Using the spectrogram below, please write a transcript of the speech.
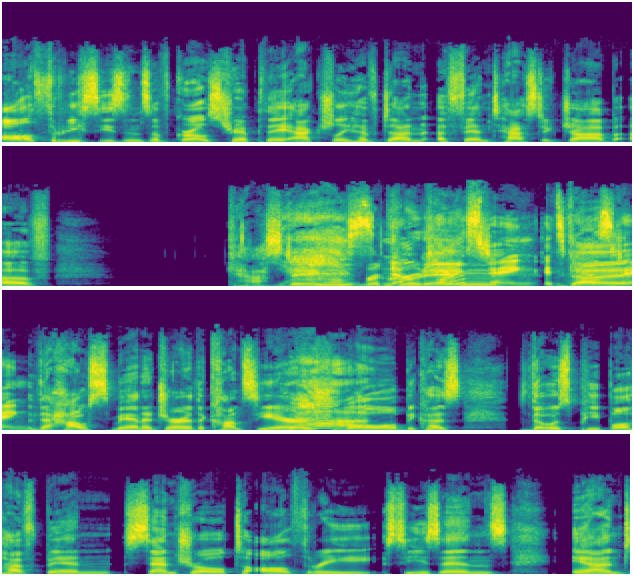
All three seasons of Girls Trip, they actually have done a fantastic job of casting, Yes. No, recruiting, casting. It's the, casting. the house manager, the concierge Yeah. role, because those people have been central to all three seasons. And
